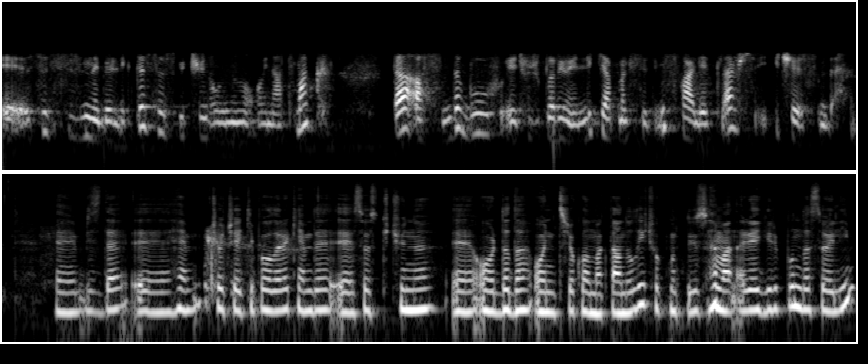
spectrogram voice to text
e, siz sizinle birlikte söz güçün oyununu oynatmak da aslında bu e, çocuklara yönelik yapmak istediğimiz faaliyetler içerisinde. Ee, biz de e, hem Çoçu ekibi olarak hem de e, Söz Küçüğünü e, orada da oynatacak olmaktan dolayı çok mutluyuz. Hemen araya girip bunu da söyleyeyim.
